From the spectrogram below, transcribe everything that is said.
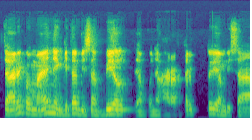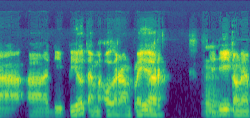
cari pemain yang kita bisa build yang punya karakter itu yang bisa uh, di build sama all around player Hmm. jadi kalau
